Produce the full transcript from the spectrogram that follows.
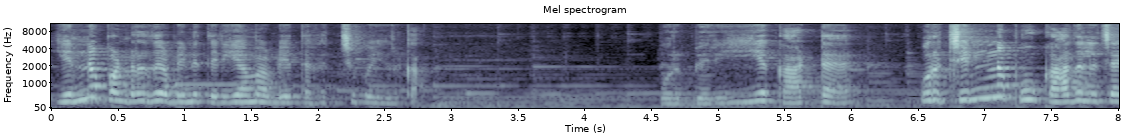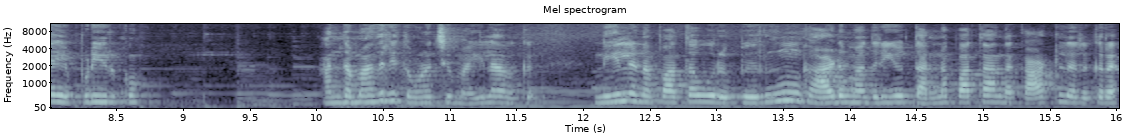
என்ன பண்றது அப்படின்னு தெரியாம அப்படியே திகச்சு போயிருக்கா. ஒரு பெரிய காட்டை ஒரு சின்ன பூ காதலிச்சா எப்படி இருக்கும்? அந்த மாதிரி தோணுச்சு மயிலாவுக்கு. நீலனை பார்த்தா ஒரு பெருங்காடு மாதிரியும் தன்னை பார்த்தா அந்த காட்டில் இருக்கிற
